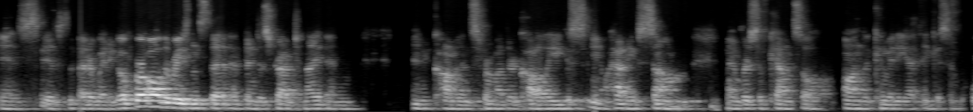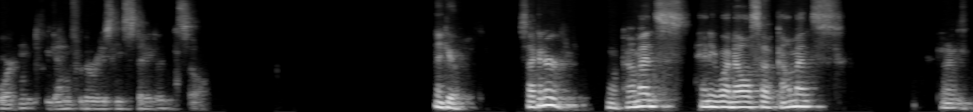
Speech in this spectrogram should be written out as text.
is is the better way to go for all the reasons that have been described tonight and and comments from other colleagues. You know, having some members of council on the committee, I think, is important again for the reasons stated. So. Thank you. Seconder, no comments? Anyone else have comments? Can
